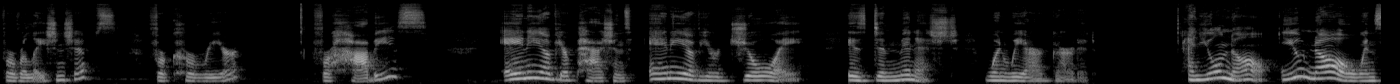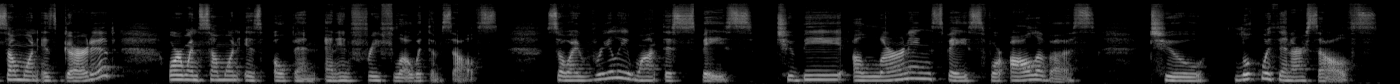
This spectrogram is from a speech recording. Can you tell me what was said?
for relationships, for career, for hobbies, any of your passions, any of your joy is diminished when we are guarded. And you'll know, you know when someone is guarded or when someone is open and in free flow with themselves. So I really want this space to be a learning space for all of us to look within ourselves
